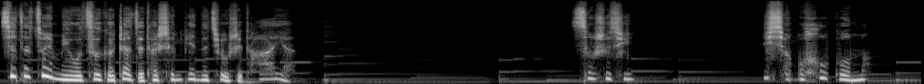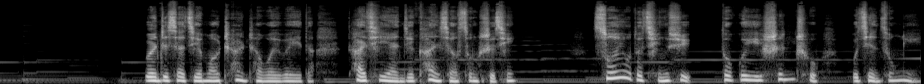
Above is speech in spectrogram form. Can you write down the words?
现在最没有资格站在他身边的就是他呀。宋世清，你想过后果吗？温之夏睫毛颤颤巍巍的，抬起眼睛看向宋世清，所有的情绪都归于深处，不见踪影。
